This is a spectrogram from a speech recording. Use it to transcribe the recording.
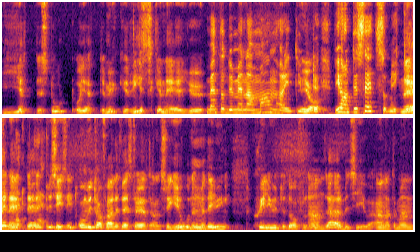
jättestort och jättemycket. Risken är ju Vänta, du menar man har inte gjort Ja. det? Vi har inte sett så mycket. Nej, nej, det är precis. Om vi tar fallet Västra Götalandsregionen, Mm. men det är ju, skiljer ju inte dem från andra arbetsgivare. Annat än man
